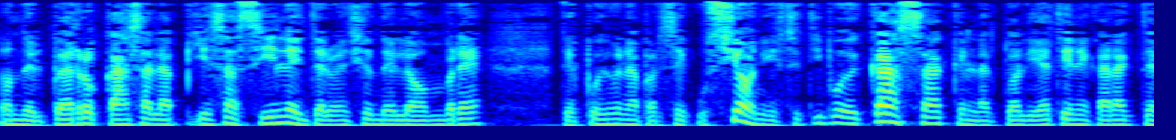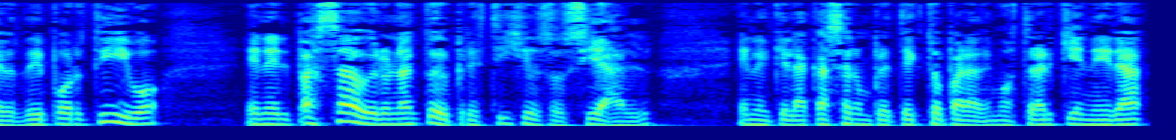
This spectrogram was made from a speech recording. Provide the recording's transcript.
donde el perro caza la pieza sin la intervención del hombre después de una persecución. Y este tipo de caza, que en la actualidad tiene carácter deportivo, en el pasado era un acto de prestigio social, en el que la caza era un pretexto para demostrar quién era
